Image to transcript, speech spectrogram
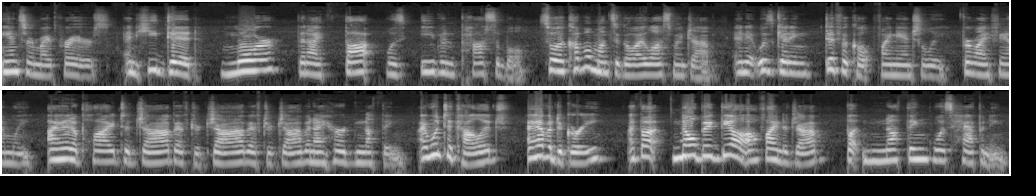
answer my prayers. And He did more than I thought was even possible. So, a couple months ago, I lost my job, and it was getting difficult financially for my family. I had applied to job after job after job, and I heard nothing. I went to college, I have a degree, I thought, no big deal, I'll find a job. But nothing was happening.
